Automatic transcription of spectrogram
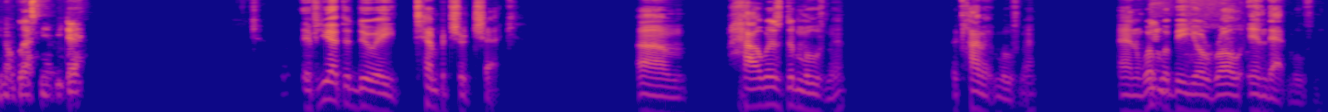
you know, bless me every day. If you had to do a temperature check, um, how is the movement, the climate movement, and what would be your role in that movement?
